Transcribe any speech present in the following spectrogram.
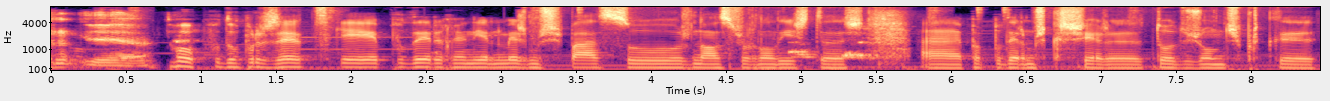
yeah. topo do projeto, que é poder reunir no mesmo espaço os nossos jornalistas uh, para podermos crescer uh, todos juntos, porque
